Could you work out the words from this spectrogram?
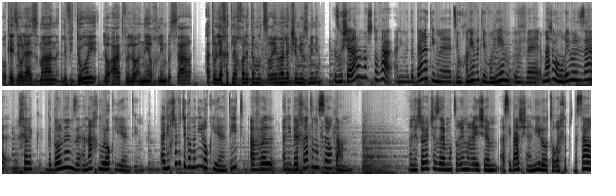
אוקיי, זה אולי הזמן לווידוי, לא את ולא אני אוכלים בשר. את הולכת לאכול את המוצרים האלה כשהם יהיו זמינים? זו שאלה ממש טובה. אני מדברת עם uh, צמחונים וטבעונים, ומה שהם אומרים על זה, חלק גדול מהם זה אנחנו לא קליינטים. אני חושבת שגם אני לא קליינטית, אבל אני בהחלט אנסה אותם. אני חושבת שזה מוצרים הרי שהם, הסיבה שאני לא צורכת בשר,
